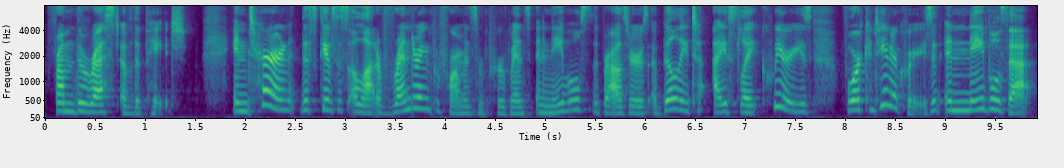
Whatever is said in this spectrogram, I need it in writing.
from the rest of the page. In turn, this gives us a lot of rendering performance improvements and enables the browser's ability to isolate queries for container queries. It enables that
